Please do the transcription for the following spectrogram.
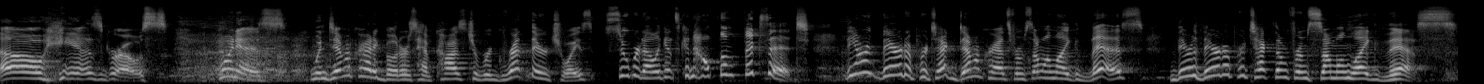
Oh, he is gross. Point is, when Democratic voters have cause to regret their choice, superdelegates can help them fix it. They aren't there to protect Democrats from someone like this, they're there to protect them from someone like this.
